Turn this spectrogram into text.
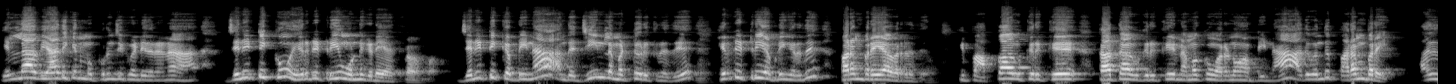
எல்லா வியாதிக்கும் நம்ம புரிஞ்சுக்க வேண்டியது என்னன்னா ஜெனட்டிக்கும் ஹெரிடிட்ரியும் ஒண்ணு கிடையாது. ஆமா. ஜெனட்டிக் அப்படின்னா அந்த ஜீன்ல மட்டும் இருக்கிறது ஹெரிடிட்ரி அப்படிங்கிறது பரம்பரையா வர்றது. இப்ப அப்பாவுக்கு இருக்கு தாத்தாவுக்கு இருக்கு நமக்கும் வரணும் அப்படின்னா அது வந்து பரம்பரை. அது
